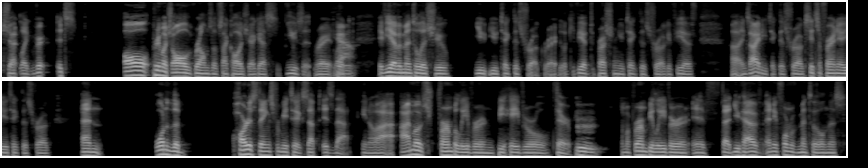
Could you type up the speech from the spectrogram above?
jet like very, it's all pretty much all realms of psychology i guess use it right? Yeah. like if you have a mental issue you you take this drug right? Like if you have depression you take this drug. If you have uh, anxiety you take this drug. Schizophrenia you take this drug and one of the hardest things for me to accept is that you know I, i'm a firm believer in behavioral therapy mm. i'm a firm believer if that you have any form of mental illness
